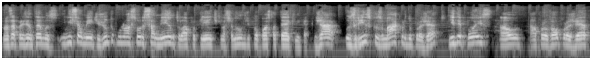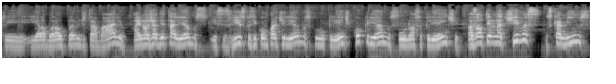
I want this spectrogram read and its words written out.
nós apresentamos, inicialmente, junto com o nosso orçamento lá para o cliente, que nós chamamos de proposta técnica, já os riscos macro do projeto, e depois, ao aprovar o projeto e, e elaborar o plano de trabalho, aí nós já detalhamos esses riscos e compartilhamos com o cliente, co-criamos com o nosso cliente as alternativas, os caminhos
